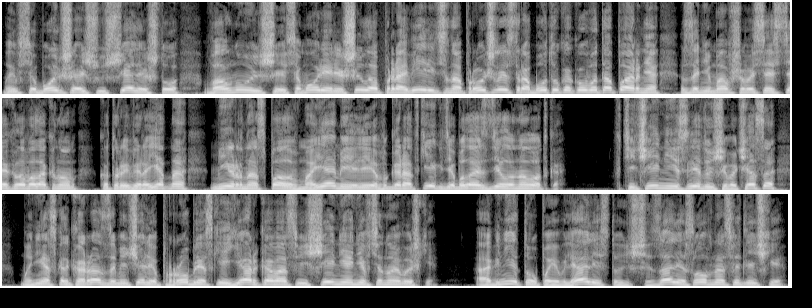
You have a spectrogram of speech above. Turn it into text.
мы все больше ощущали, что волнующееся море решило проверить на прочность работу какого-то парня, занимавшегося стекловолокном, который, вероятно, мирно спал в Майами или в городке, где была сделана лодка. В течение следующего часа мы несколько раз замечали проблески яркого освещения нефтяной вышки. Огни то появлялись, то исчезали, словно светлячки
